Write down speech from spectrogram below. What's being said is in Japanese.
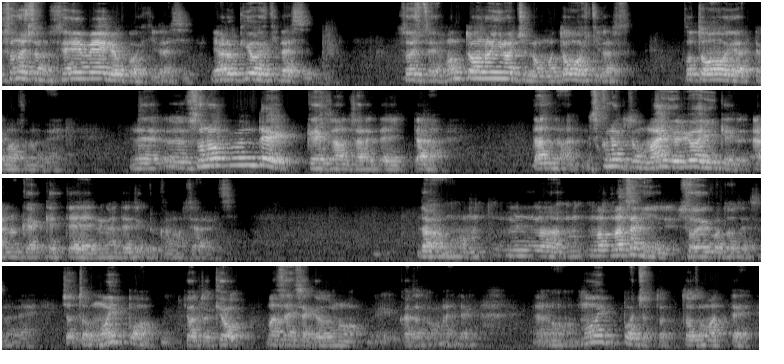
その人の生命力を引き出しやる気を引き出しそして本当の命のもとを引き出すことをやってますので、ね、その分で計算されていったらだんだん少なくとも前よりはいいけあの決定が出てくる可能性あるしだからもう、まあ、ままさにそういうことですのでちょっともう一歩ちょっと今日まさに先ほどの方と同じであのもう一歩ちょっととどまって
